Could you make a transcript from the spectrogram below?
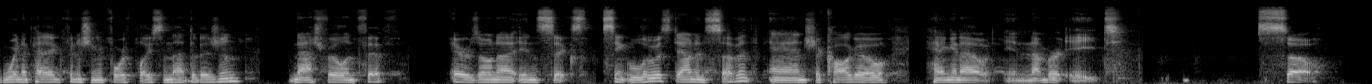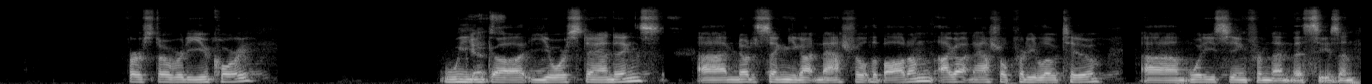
Winnipeg finishing in fourth place in that division, Nashville in fifth, Arizona in sixth, St. Louis down in seventh, and Chicago hanging out in number eight. So, first over to you, Corey. We Yes. got your standings. I'm noticing you got Nashville at the bottom. I got Nashville pretty low too. Um, what are you seeing from them this season?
